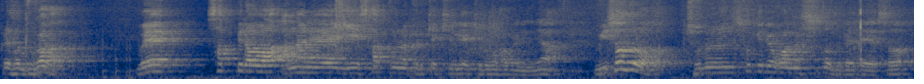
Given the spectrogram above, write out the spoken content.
그래서 누가가 왜 삽비라와 아나니아의 이 사건을 그렇게 길게 기록을 하고 있느냐? 위선으로 주를 속이려고 하는 시도들에 대해서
